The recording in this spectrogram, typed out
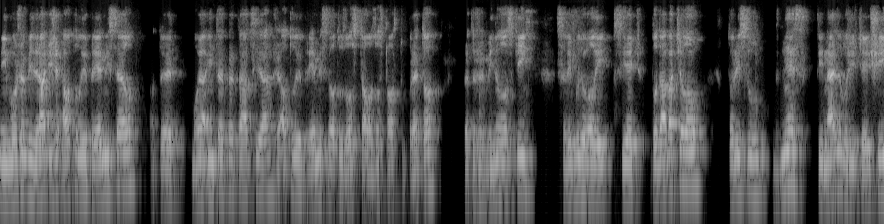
my môžeme byť radi, že automobilový priemysel, a to je moja interpretácia, že automobilový priemysel tu zostal. Zostal tu preto, pretože v minulosti sa vybudovali sieť dodávateľov, ktorí sú dnes tí najdôležitejší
